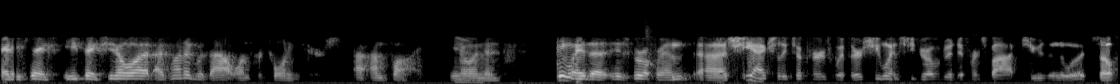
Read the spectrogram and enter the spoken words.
and he thinks he thinks, you know what? I've hunted without one for 20 years. I, I'm fine, you know. And then anyway, the his girlfriend, uh, she actually took hers with her. She went. She drove to a different spot. She was in the woods. So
